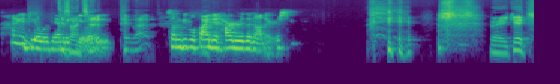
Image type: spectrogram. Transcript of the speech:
how do you deal with ambiguity? Some people find it harder than others. Very good.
